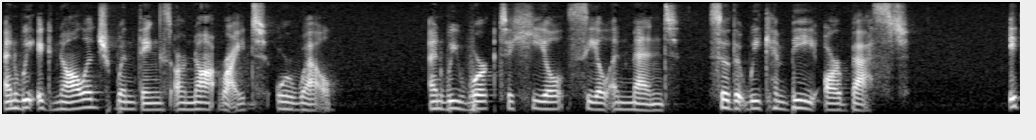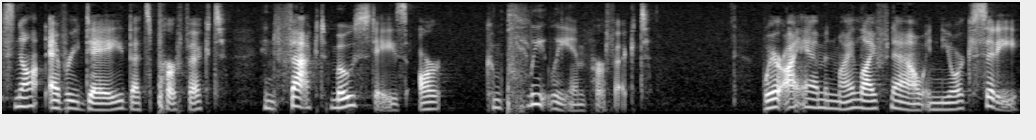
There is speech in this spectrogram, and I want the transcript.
and we acknowledge when things are not right or well. And we work to heal, seal, and mend so that we can be our best it's not every day that's perfect. In fact, most days are completely imperfect. Where I am in my life now in New York City,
